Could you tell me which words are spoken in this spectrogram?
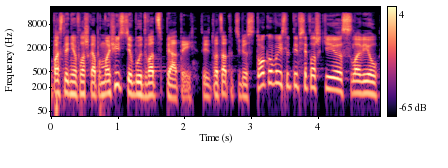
последнего флажка помочить, тебе будет 25-й. То есть 20-й тебе стоковый, если ты все флажки словил,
